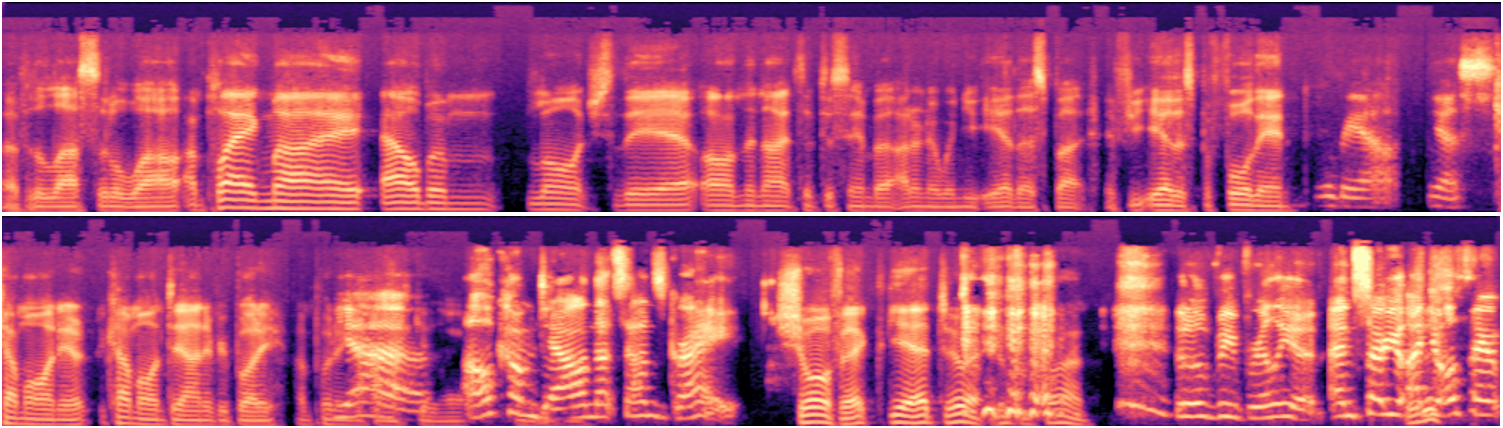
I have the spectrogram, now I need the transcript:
over the last little while. I'm playing my album launch there on the 9th of December. I don't know when you air this, but if you air this before then, We'll be out. Yes. come on, come on down, everybody. I'm putting Yeah. I'll come down. That sounds great. Sure, Vic. Yeah, do it. It'll be fun. It'll be brilliant. And so you and you also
